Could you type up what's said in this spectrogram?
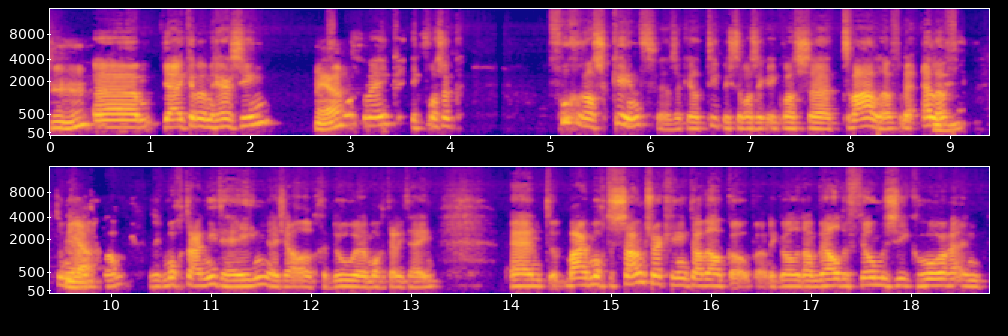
Mhm. Ehm, ja, ik heb hem herzien Ja. vorige week. Ik was ook vroeger als kind, dat is ook heel typisch, dan was ik, ik was eh 12, nee 11 toen hij Ja. uitkwam. Dus ik mocht daar niet heen, weet je al, gedoe, eh, mocht ik daar niet heen. En, maar ik mocht de soundtrack ging ik daar wel kopen. Ik wilde dan wel de filmmuziek horen en een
